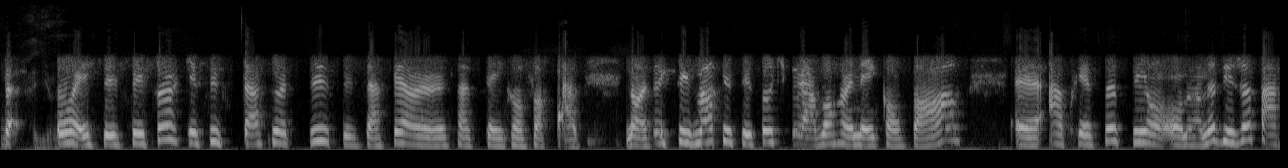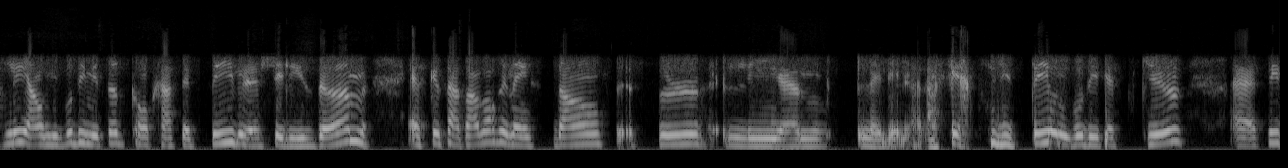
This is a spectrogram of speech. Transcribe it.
Ben, oui, c'est sûr que si tu t'assois dessus, ça fait un, ça c'est inconfortable. Non, effectivement, c'est c'est sûr qu'il peut y avoir un inconfort. Euh, après ça, on, on en a déjà parlé hein, au niveau des méthodes contraceptives euh, chez les hommes. Est-ce que ça peut avoir une incidence sur les, euh, la, la- la fertilité au niveau des testicules? Euh, les,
